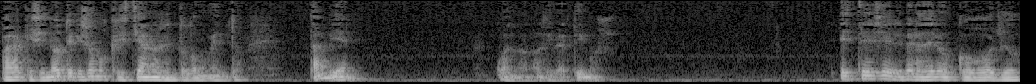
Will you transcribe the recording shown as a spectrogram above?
para que se note que somos cristianos en todo momento. También cuando nos divertimos. Este es el verdadero cogollo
